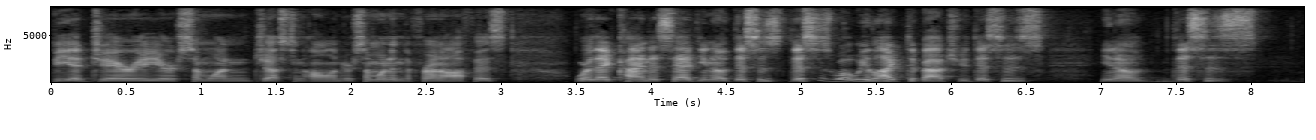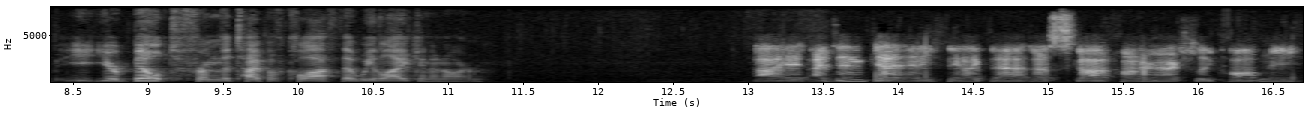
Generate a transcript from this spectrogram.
be it Jerry or someone Justin Hollander or someone in the front office where they kind of said you know this is this is what we liked about you this is you know this is you're built from the type of cloth that we like in an arm I I didn't get anything like that. Uh, Scott Hunter actually called me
